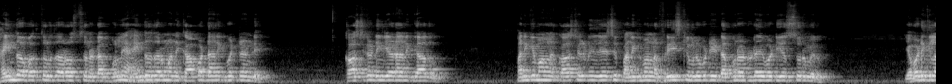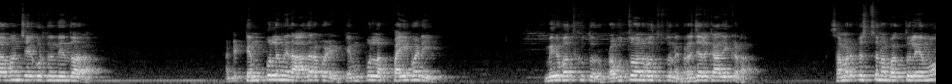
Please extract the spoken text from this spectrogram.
హైందవ భక్తుల ద్వారా వస్తున్న డబ్బుల్ని హైందవ ధర్మాన్ని కాపాడడానికి పెట్టండి. కాస్ట్ కటింగ్ చేయడానికి కాదు. పనికి మళ్ళీ కాస్ట్ కటింగ్ చేసి పనికి మళ్ళీ ఫ్రీ స్కీమ్లు పెట్టి డబ్బు నటు డైవర్ట్ చేస్తారు మీరు. ఎవరికి లాభం చేకూరుతుంది దీని ద్వారా? అంటే టెంపుల్ మీద ఆధారపడి టెంపుల్ల పైబడి మీరు బతుకుతున్నారు ప్రభుత్వాలు బతుకుతున్నాయి. ప్రజలు కాదు ఇక్కడ. సమర్పిస్తున్న భక్తులేమో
